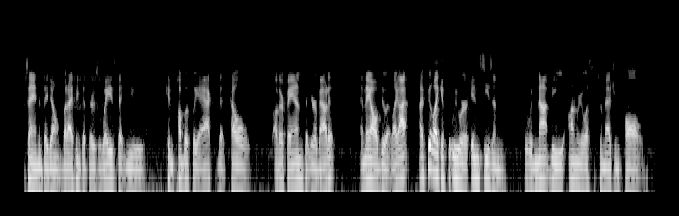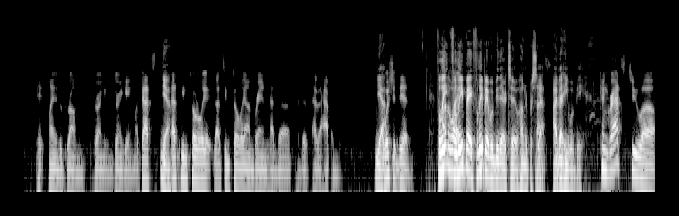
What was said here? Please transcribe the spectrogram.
saying that they don't, but I think that there's ways that you can publicly act that tell other fans that you're about it, and they all do it. Like I, I feel like if we were in season, it would not be unrealistic to imagine Paul hit playing the drum during during a game. Like that's yeah, that seems totally that seems totally on brand. Had to had to, had happen. Yeah, I wish it did. Felipe, way, Felipe Felipe would be there too, hundred percent. Yes, I bet he would be. Congrats to uh,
